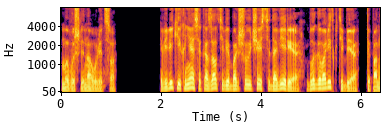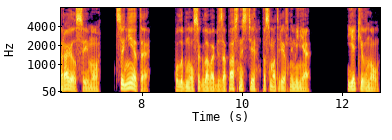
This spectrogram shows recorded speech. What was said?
Мы вышли на улицу. «Великий князь оказал тебе большую честь и доверие, благоволит к тебе, ты понравился ему. Цени это», — улыбнулся глава безопасности, посмотрев на меня. Я кивнул.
